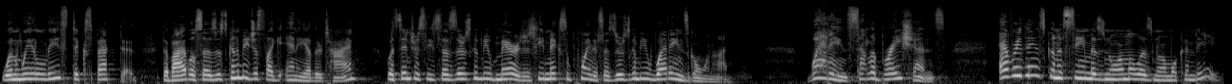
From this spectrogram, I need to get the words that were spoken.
When we least expect it, the Bible says it's going to be just like any other time. What's interesting, he says there's going to be marriages. He makes a point, it says there's going to be weddings going on weddings, celebrations. Everything's going to seem as normal as normal can be.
